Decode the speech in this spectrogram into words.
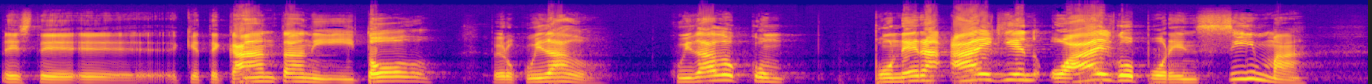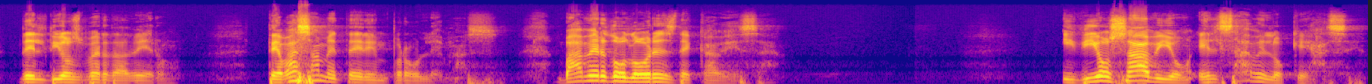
Este, eh, que te cantan y, y todo. Pero cuidado. Cuidado con poner a alguien o a algo por encima del Dios verdadero. Te vas a meter en problemas. Va a haber dolores de cabeza. Y Dios sabio, Él sabe lo que hace.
